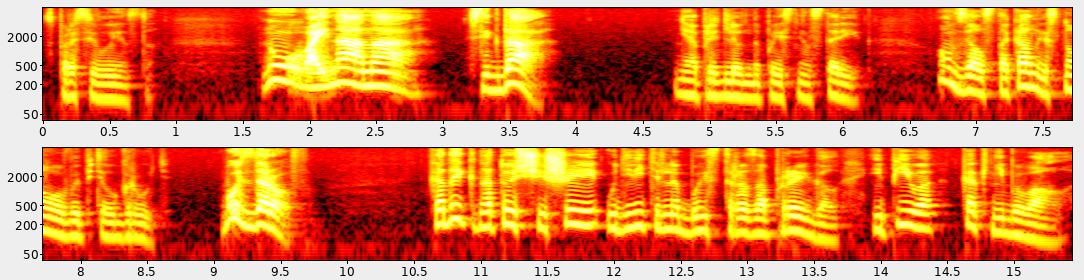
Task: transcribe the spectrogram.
Спросил Уинстон. Ну, война, она всегда, неопределенно пояснил старик. Он взял стакан и снова выпятил грудь. Будь здоров. Кадык на тощей шее удивительно быстро запрыгал, и пиво как не бывало.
